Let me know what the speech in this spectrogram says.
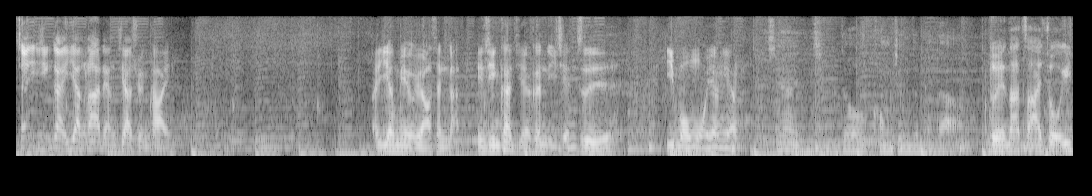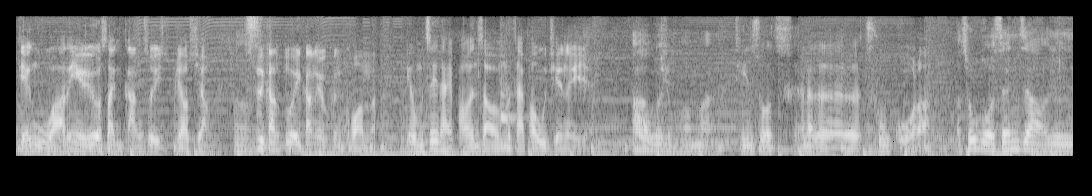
像引擎盖一样拉两下全开，啊，一样没有压撑感，引擎看起来跟以前是一模模样样。现在引擎都空间这么大，对，那才做一点五啊，因为有三缸，所以比较小。嗯四缸多一缸又更宽嘛。哎，我们这一台跑很少，我们才跑五千而已。啊，为什么要卖？听说那个出国了。啊，出国深造就是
